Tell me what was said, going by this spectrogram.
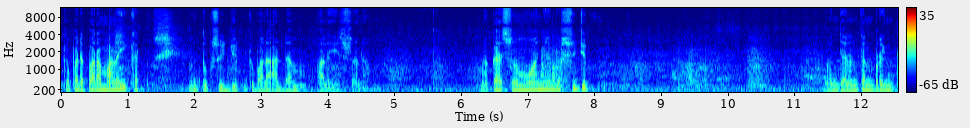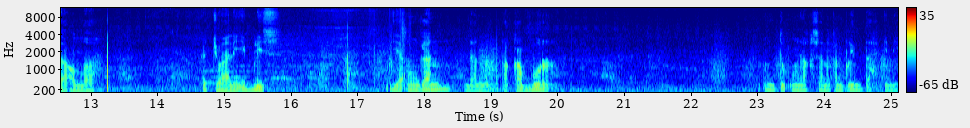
kepada para malaikat untuk sujud kepada Adam alaihissalam. Maka semuanya bersujud. Menjalankan perintah Allah. Kecuali iblis. Ia enggan dan takabur untuk melaksanakan perintah ini.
